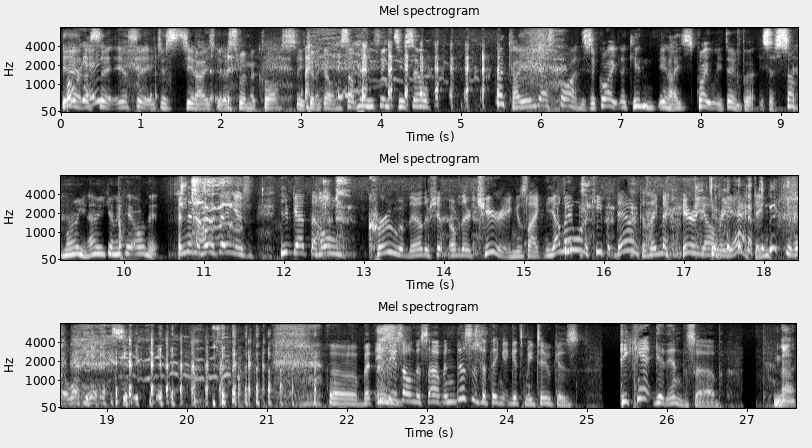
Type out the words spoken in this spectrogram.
Yeah, okay, that's it. That's it. He just, you know, he's going to swim across. He's going to go on something. You think to yourself, okay, that's fine. It's a great looking, you know, it's great what you're doing, but it's a submarine. How are you going to get on it? And then the whole thing is, you've got the whole crew of the other ship over there cheering. It's like y'all may want to keep it down because they may hear y'all reacting. Give it a one. Yeah, that's it. Uh, but Indy's on the sub, and this is the thing that gets me too because he can't get in the sub. No.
